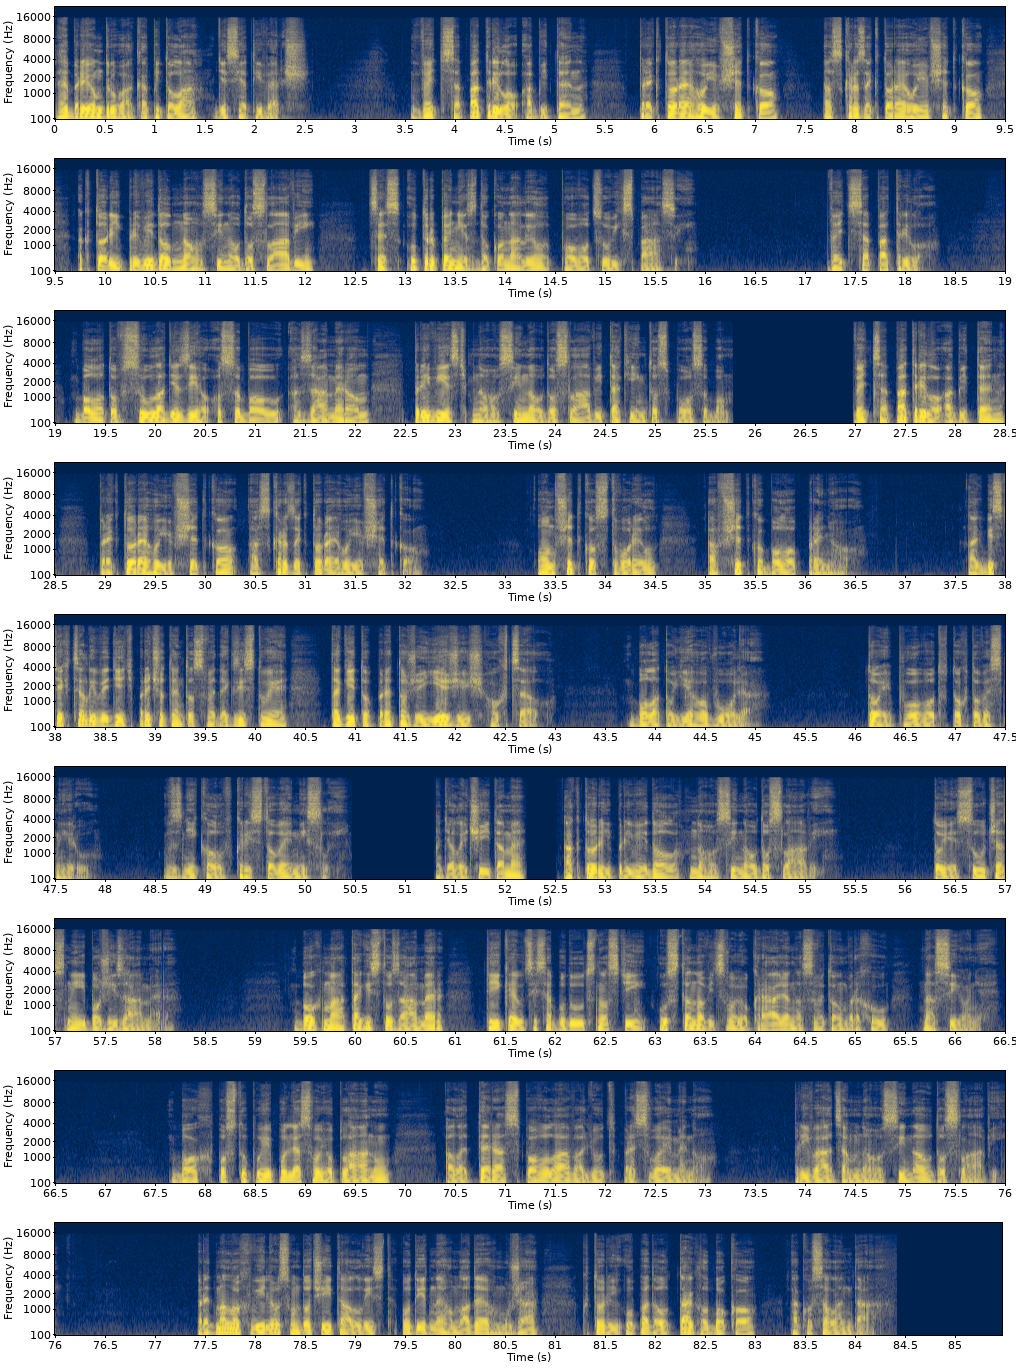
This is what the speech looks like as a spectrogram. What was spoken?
Hebrejom 2. kapitola, 10. verš. Veď sa patrilo, aby ten, pre ktorého je všetko a skrze ktorého je všetko a ktorý priviedol mnoho synov do slávy, cez utrpenie zdokonalil pôvodcu ich spásy. Veď sa patrilo. Bolo to v súlade s jeho osobou a zámerom priviesť mnoho synov do slávy takýmto spôsobom. Veď sa patrilo, aby ten, pre ktorého je všetko a skrze ktorého je všetko. On všetko stvoril a všetko bolo pre ňoho. Ak by ste chceli vedieť, prečo tento svet existuje, tak je to preto, že Ježiš ho chcel. Bola to jeho vôľa. To je pôvod tohto vesmíru vznikol v Kristovej mysli. A ďalej čítame, a ktorý priviedol mnoho synov do slávy. To je súčasný Boží zámer. Boh má takisto zámer, týkajúci sa budúcnosti, ustanoviť svojho kráľa na svetom vrchu na Sione. Boh postupuje podľa svojho plánu, ale teraz povoláva ľud pre svoje meno. Privádza mnoho synov do slávy. Pred malou chvíľou som dočítal list od jedného mladého muža, ktorý upadol tak hlboko, ako sa len dá.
